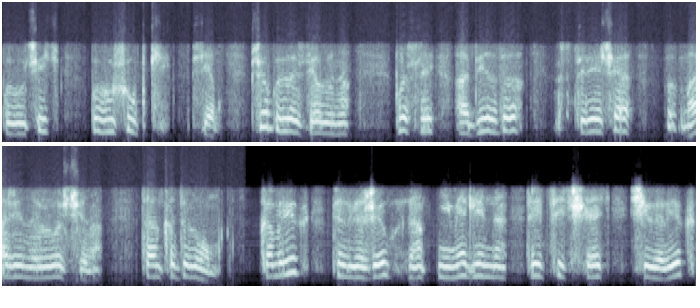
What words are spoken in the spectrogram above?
Получить полушубки всем. Все было сделано. После обеда встреча Марина Рощина, танкодром. Комрик предложил нам немедленно 36 человек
